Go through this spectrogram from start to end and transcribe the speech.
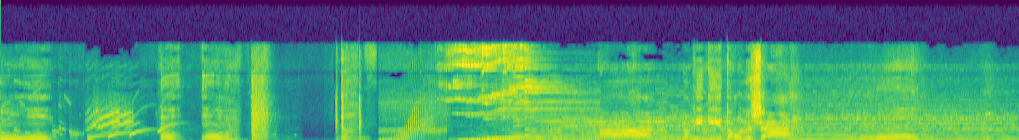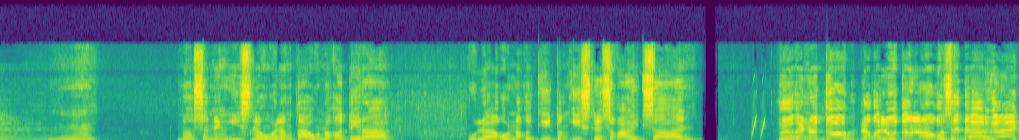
Hmm. Ah, nakikita ko na siya. Nasaan na yung islang walang taong nakatira? Wala akong nakikitang isla sa kahit saan. Ano to? Nakalutang lang ako sa dagat?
